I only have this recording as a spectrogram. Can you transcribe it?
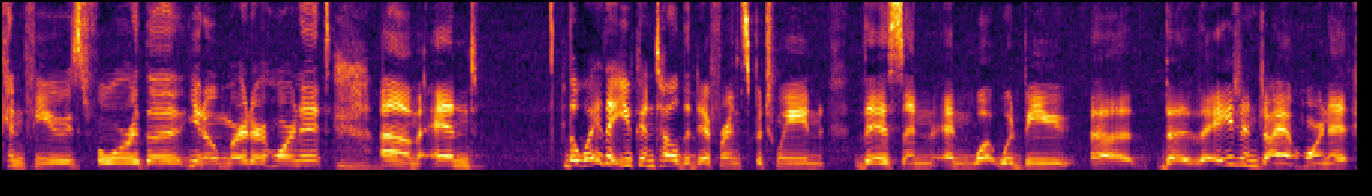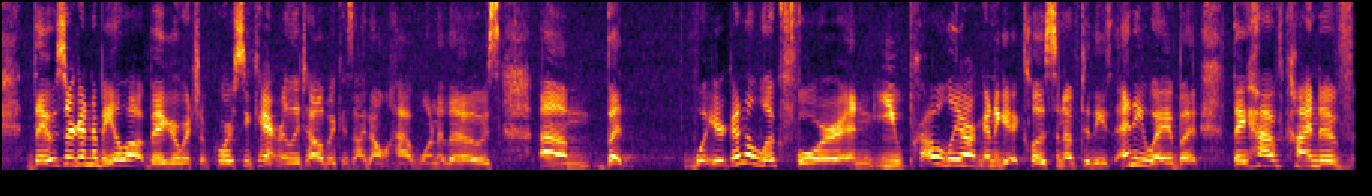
confused for the you know murder hornet, um, and the way that you can tell the difference between this and, and what would be uh, the, the Asian giant hornet, those are going to be a lot bigger, which of course you can't really tell because I don't have one of those. Um, but what you're going to look for, and you probably aren't going to get close enough to these anyway, but they have kind of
